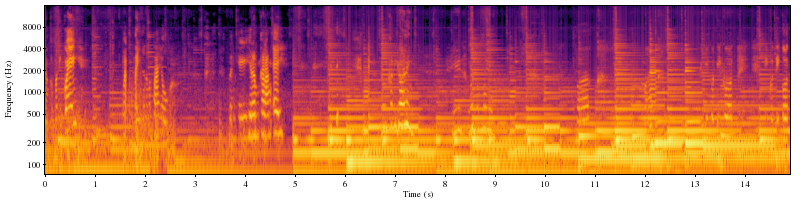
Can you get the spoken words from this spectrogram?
Ng kapatid ko eh. Patay na naman tayo. Nanghihiram ka lang eh. Saan ka di galing? Ikot-ikot. Ikot-ikot.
